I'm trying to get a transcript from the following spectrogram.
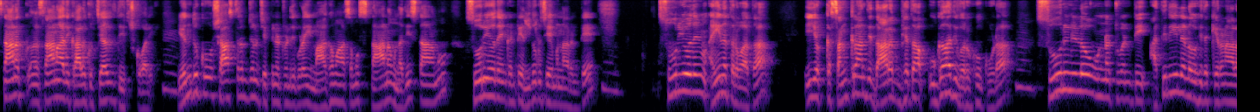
స్నాన స్నానాది కాలకృత్యాలు తీర్చుకోవాలి. ఎందుకు? శాస్త్రజ్ఞులు చెప్పినటువంటిది కూడా ఈ మాఘమాసము స్నానము నది స్నానము సూర్యోదయం కంటే ఎందుకు చేయమన్నారంటే సూర్యోదయం అయిన తర్వాత ఈ యొక్క సంక్రాంతి దారభ్యత ఉగాది వరకు కూడా సూర్యునిలో ఉన్నటువంటి అతినీల లోహిత కిరణాల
